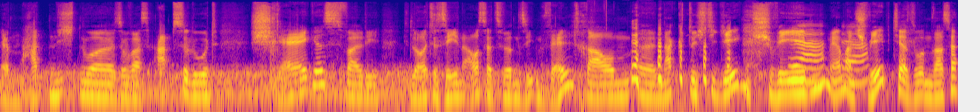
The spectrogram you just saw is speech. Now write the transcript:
ähm, hat nicht nur sowas absolut Schräges, weil die, die Leute sehen aus, als würden sie im Weltraum äh, nackt durch die Gegend schweben. Ja, Ja, man ja. schwebt ja so im Wasser.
